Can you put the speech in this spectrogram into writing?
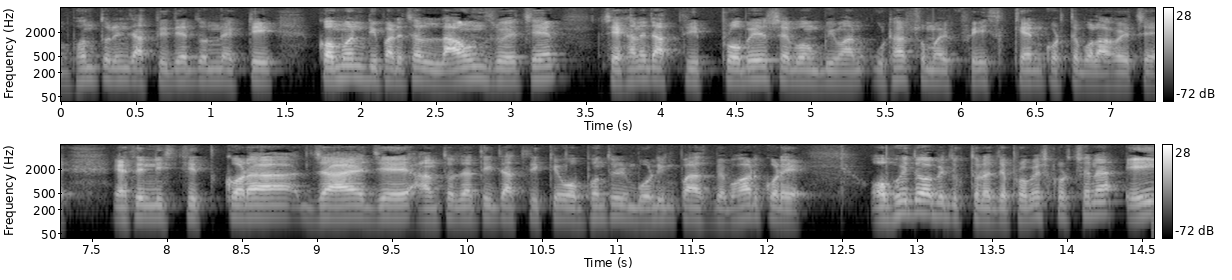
অভ্যন্তরীণ যাত্রীদের জন্য একটি কমন ডিপারেচার লাউঞ্জ রয়েছে, সেখানে যাত্রী প্রবেশ এবং বিমান ওঠার সময় ফেস স্ক্যান করতে বলা হয়েছে। এতে নিশ্চিত করা যায় যে আন্তর্জাতিক যাত্রীকে অভ্যন্তরীণ বোর্ডিং পাস ব্যবহার করে অবৈধভাবে যুক্তরাজ্যে প্রবেশ করছে না। এই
